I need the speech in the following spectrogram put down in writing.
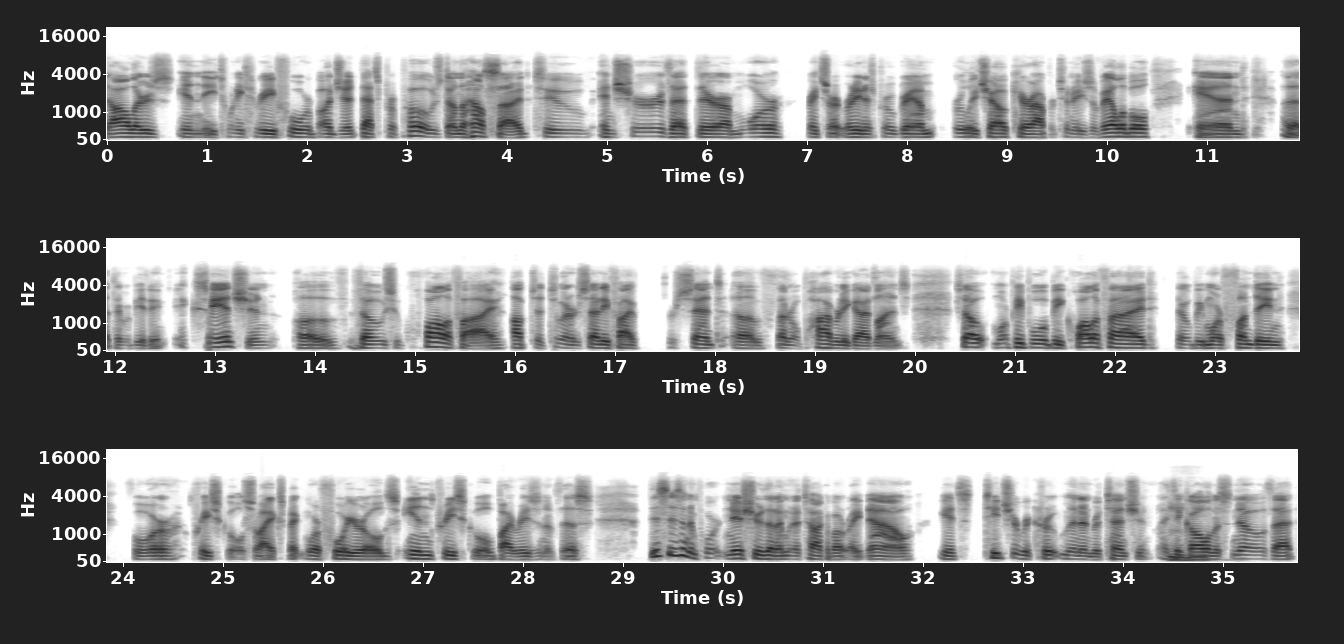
in the 23 4 budget that's proposed on the House side to ensure that there are more Great Start Readiness Program early child care opportunities available and that there would be an expansion of those who qualify up to 275 percent of federal poverty guidelines. So more people will be qualified. There will be more funding for preschool. So I expect more four year olds in preschool by reason of this. This is an important issue that I'm going to talk about right now. It's teacher recruitment and retention. I think mm-hmm. all of us know that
